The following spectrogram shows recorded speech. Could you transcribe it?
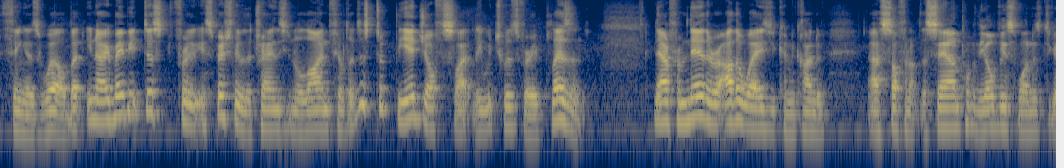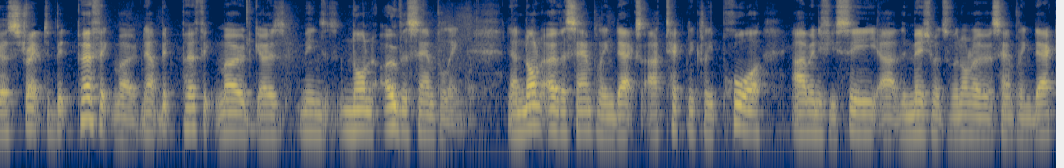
thing as well. But you know, maybe it just, for especially with the transient line filter, just took the edge off slightly, which was very pleasant. Now from there, there are other ways you can kind of uh, soften up the sound. Probably the obvious one is to go straight to bit perfect mode. Now bit perfect mode goes means non-oversampling. Now non-oversampling DACs are technically poor. I mean if you see uh, the measurements of a non-oversampling DAC,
